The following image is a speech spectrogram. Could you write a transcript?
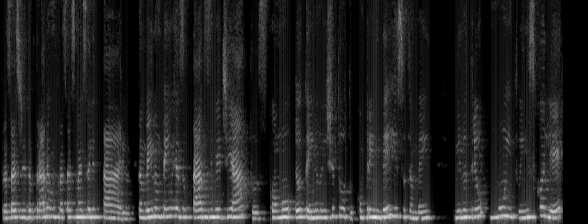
O processo de doutorado é um processo mais solitário. Também não tenho resultados imediatos, como eu tenho no Instituto. Compreender isso também me nutriu muito em escolher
